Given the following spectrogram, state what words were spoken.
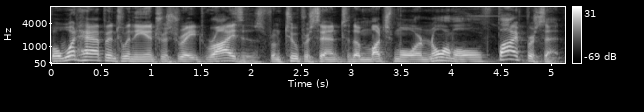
But what happens when the interest rate rises from 2% to the much more normal 5%,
